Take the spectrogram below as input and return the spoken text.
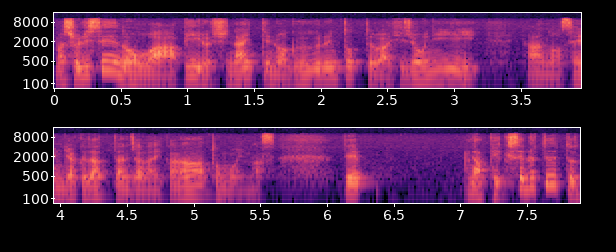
まあ、処理性能はアピールしないっていうのは Google にとっては非常にいいあの戦略だったんじゃないかなと思います。で Pixel 2と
